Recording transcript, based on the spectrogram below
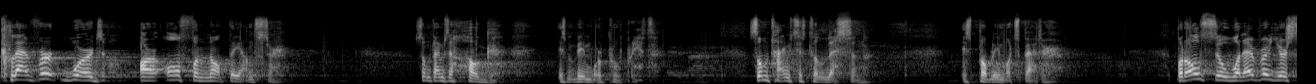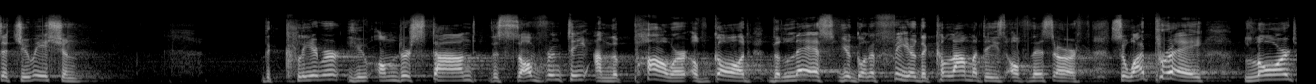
clever words are often not the answer. Sometimes a hug is maybe more appropriate. Sometimes just to listen is probably much better. But also, whatever your situation, the clearer you understand the sovereignty and the power of God, the less you're going to fear the calamities of this earth. So I pray Lord,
